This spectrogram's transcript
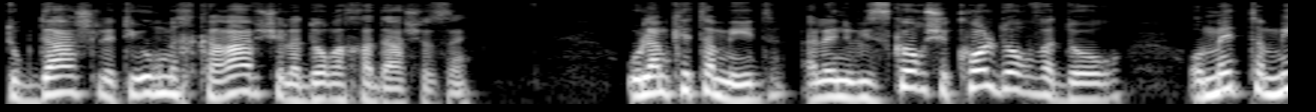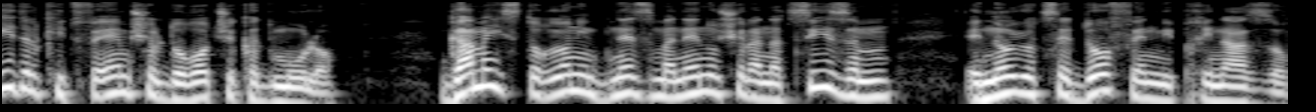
תוקדש לתיאור מחקריו של הדור החדש הזה. אולם כתמיד, עלינו לזכור שכל דור ודור עומד תמיד על כתפיהם של דורות שקדמו לו. גם ההיסטוריונים בני זמננו של הנאציזם אינו יוצא דופן מבחינה זו.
